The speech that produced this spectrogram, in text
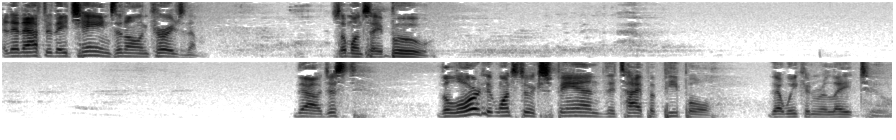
And then after they change, then I'll encourage them. Someone say boo. Now, just the Lord wants to expand the type of people that we can relate to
